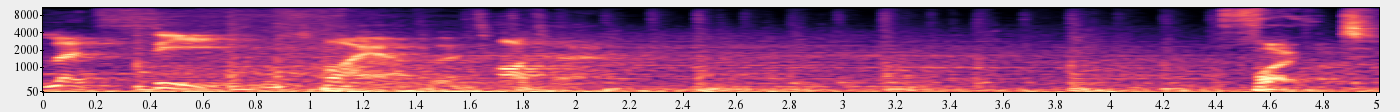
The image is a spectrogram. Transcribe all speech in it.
Let's see whose fire burns hotter. Fight!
